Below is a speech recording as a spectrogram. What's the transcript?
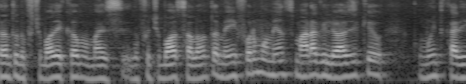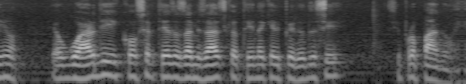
tanto no futebol de campo, mas no futebol de salão também, foram momentos maravilhosos que eu, com muito carinho, eu guardo e com certeza as amizades que eu tenho naquele período se, se propagam. Hein?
